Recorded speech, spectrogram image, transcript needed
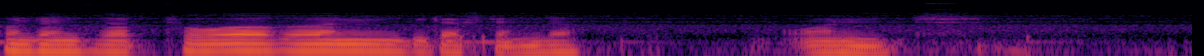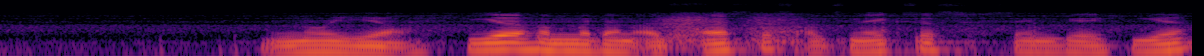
Kondensatoren, Widerstände und nur ja, hier haben wir dann als erstes, als nächstes sehen wir hier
